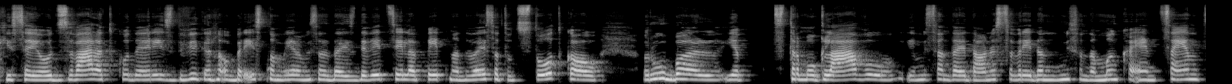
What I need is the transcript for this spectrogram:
ki se je odzvala tako, da je res dvigala obrestno mero, mislim, da je iz 9,5 na 20 odstotkov. Rubel je strmoglavu, je, mislim, da je danes vreden, mislim, da manjka en cent.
